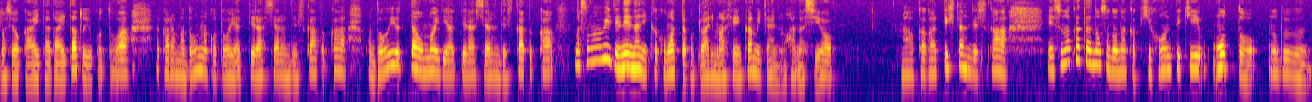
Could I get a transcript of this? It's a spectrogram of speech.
ご紹介いただいたということはだからまどんなことをやってらっしゃるんですかとか、ま、どういった思いでやってらっしゃるんですかとか、まあ、その上でね何か困ったことありませんかみたいなお話を、まあ、伺ってきたんですがえ、その方のそのなんか基本的モットーの部分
